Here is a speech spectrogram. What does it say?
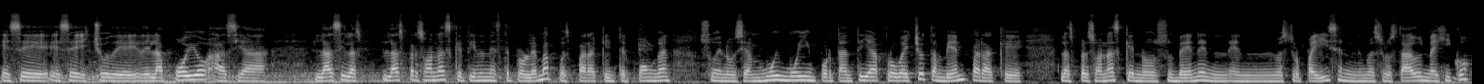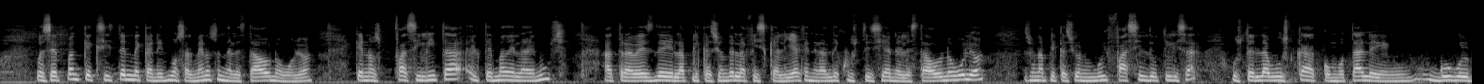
ese, ese hecho de, del apoyo hacia las y las, las, personas que tienen este problema, pues para que interpongan su denuncia. Muy, muy importante y aprovecho también para que las personas que nos ven en, en, nuestro país, en nuestro estado, en México, pues sepan que existen mecanismos, al menos en el estado de Nuevo León, que nos facilita el tema de la denuncia a través de la aplicación de la Fiscalía General de Justicia en el estado de Nuevo León. Es una aplicación muy fácil de utilizar. Usted la busca como tal en Google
